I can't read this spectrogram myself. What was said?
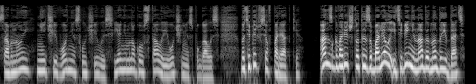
Со мной ничего не случилось. Я немного устала и очень испугалась. Но теперь все в порядке. Анс говорит, что ты заболела и тебе не надо надоедать.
